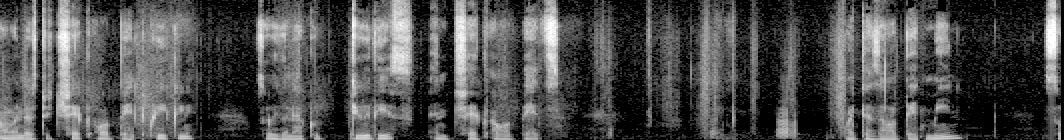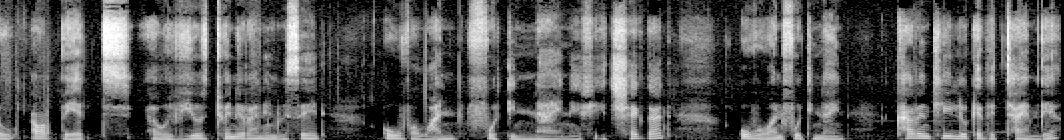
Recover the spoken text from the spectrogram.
I want us to check our bet quickly. So we're gonna do this and check our bets. What does our bet mean? So our bet uh, we've used 20 rand and we said over 149 if you check that over 149 currently look at the time there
